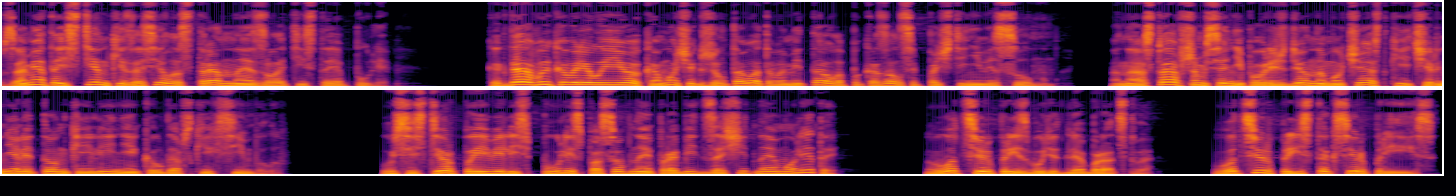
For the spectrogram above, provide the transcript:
в замятой стенке засела странная золотистая пуля — когда выковырил ее, комочек желтоватого металла показался почти невесомым, а на оставшемся неповрежденном участке чернели тонкие линии колдовских символов. У сестер появились пули, способные пробить защитные амулеты? Вот сюрприз будет для братства. Вот сюрприз так сюрприз.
